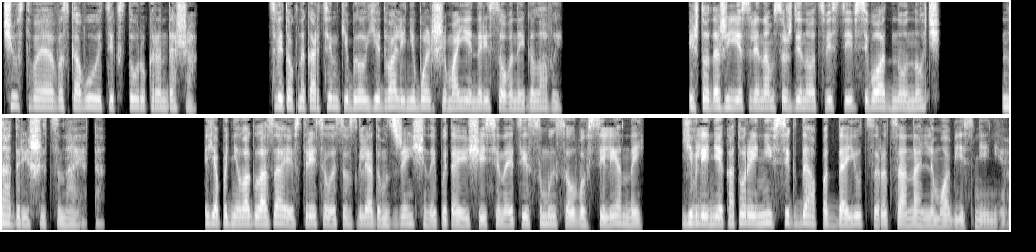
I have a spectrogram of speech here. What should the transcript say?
чувствуя восковую текстуру карандаша. Цветок на картинке был едва ли не больше моей нарисованной головы. И что даже если нам суждено цвести всего одну ночь, надо решиться на это. Я подняла глаза и встретилась взглядом с женщиной, пытающейся найти смысл во Вселенной, явления которой не всегда поддаются рациональному объяснению.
